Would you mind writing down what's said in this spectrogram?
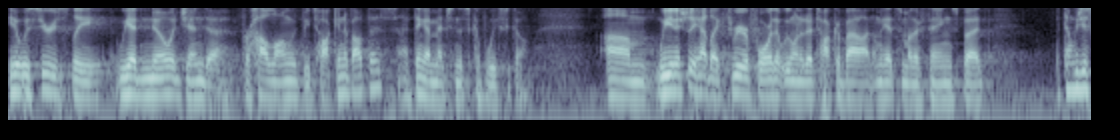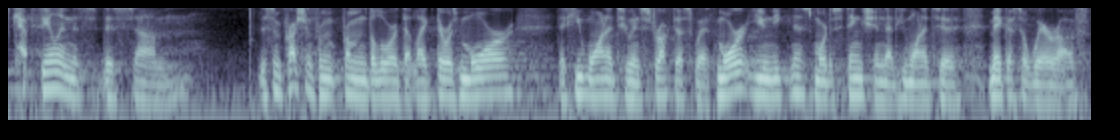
it was seriously, we had no agenda for how long we'd be talking about this. I think I mentioned this a couple weeks ago. Um, we initially had like three or four that we wanted to talk about, and we had some other things, but, but then we just kept feeling this, this, um, this impression from, from the Lord that like there was more that He wanted to instruct us with, more uniqueness, more distinction that He wanted to make us aware of.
